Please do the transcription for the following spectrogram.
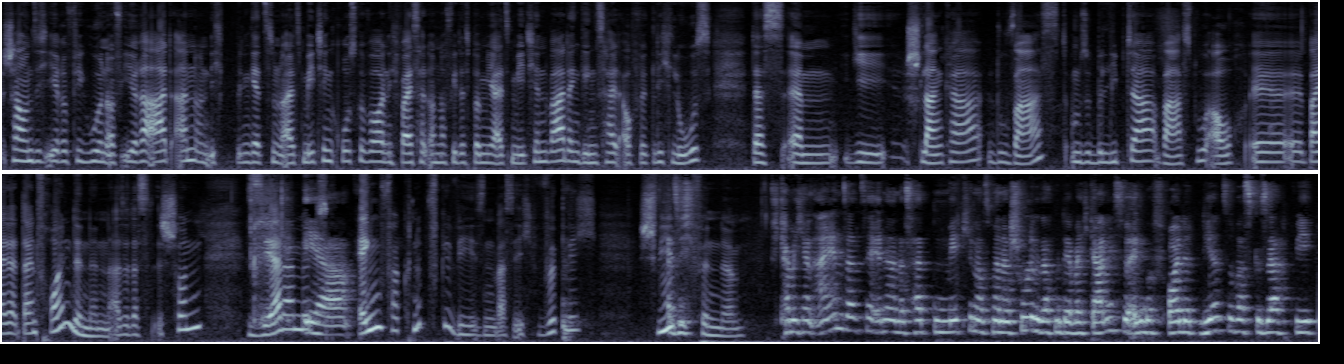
schauen sich ihre Figuren auf ihre Art an und ich bin jetzt nun als Mädchen groß geworden. Ich weiß halt auch noch, wie das bei mir als Mädchen war. Dann ging es halt auch wirklich los, dass ähm, je schlanker du warst, umso beliebter warst du auch äh, bei deinen Freundinnen. Also das ist schon sehr damit ja. eng verknüpft gewesen, was ich wirklich schwierig also ich, finde. Ich kann mich an einen Satz erinnern, das hat ein Mädchen aus meiner Schule gesagt, mit der war ich gar nicht so eng befreundet. Die hat sowas gesagt wie,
